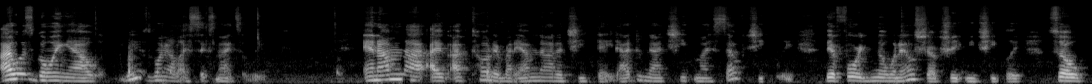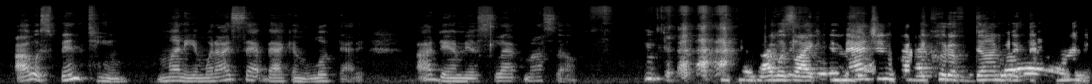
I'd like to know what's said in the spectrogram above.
I was going out. We was going out like six nights a week, and I'm not. I, have told everybody I'm not a cheap date. I do not cheat myself cheaply. Therefore, no one else shall treat me cheaply. So I was spending money, and when I sat back and looked at it, I damn near slapped myself I was like, imagine what I could have done yes. with that money.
